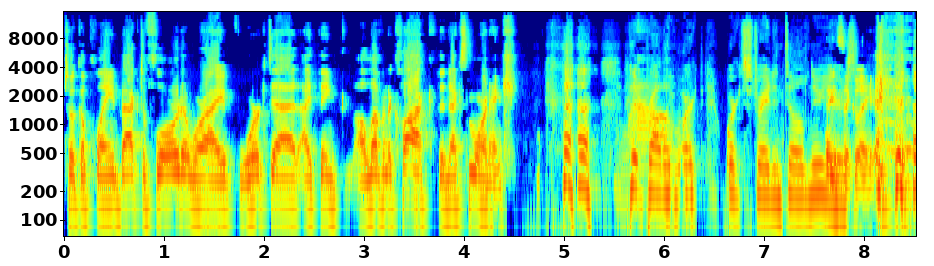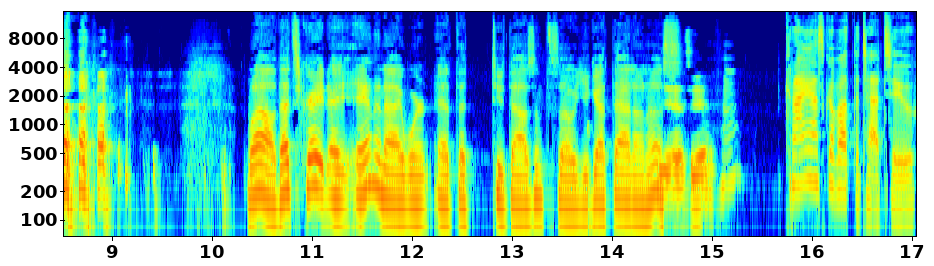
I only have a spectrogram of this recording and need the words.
took a plane back to Florida, where I worked at I think eleven o'clock the next morning, wow. It probably worked worked straight until New Year's. basically. Wow, that's great. Hey, Ann and I weren't at the 2000th, so you got that on us. yes, yeah. Mm-hmm. Can I ask about the tattoo?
